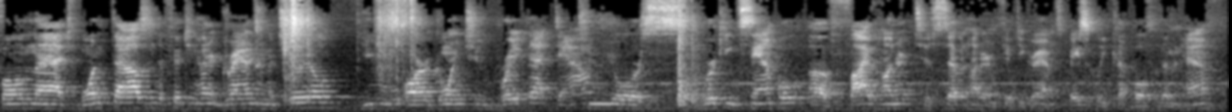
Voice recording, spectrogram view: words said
From that 1,000 to 1,500 grams of material, you are going to break that down to your working sample of 500 to 750 grams. Basically, cut both of them in half.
